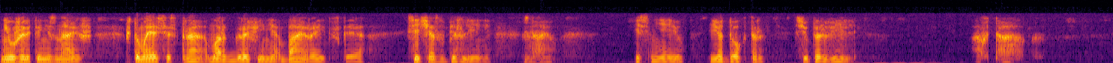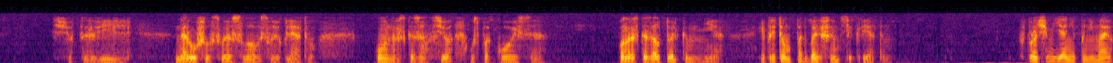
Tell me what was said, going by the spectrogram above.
неужели ты не знаешь, что моя сестра, Марк-графиня Байрейтская, сейчас в Берлине? Знаю. И с нею ее доктор Сюпервиль. Ах так. Сюпервиль нарушил свое слово, свою клятву. Он рассказал все. Успокойся. Он рассказал только мне, и притом под большим секретом. Впрочем, я не понимаю,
